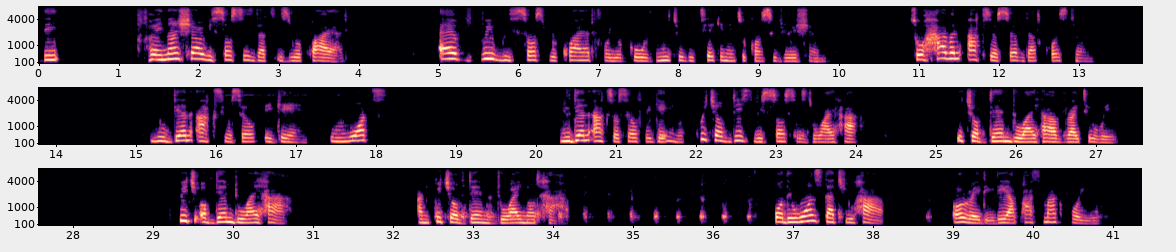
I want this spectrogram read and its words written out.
the financial resources that is required Every resource required for your goals need to be taken into consideration. So, having asked yourself that question, you then ask yourself again, what you then ask yourself again, which of these resources do I have? Which of them do I have right away? Which of them do I have? And which of them do I not have? For the ones that you have already, they are pass mark for you.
